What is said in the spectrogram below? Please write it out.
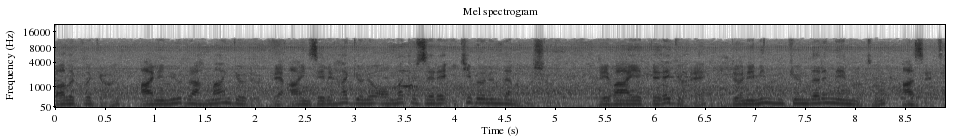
Balıklı Göl, Halilür Rahman Gölü ve Aynzeliha Gölü olmak üzere iki bölümden oluşur. Rivayetlere göre dönemin hükümdarı Nemrut'un Hazreti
